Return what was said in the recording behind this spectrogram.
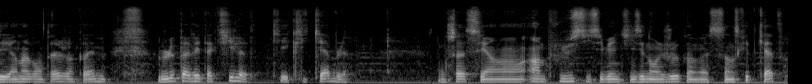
un avantage hein, quand même. Le pavé tactile qui est cliquable. Donc ça c'est un, un plus si c'est bien utilisé dans le jeu comme Assassin's Creed 4.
